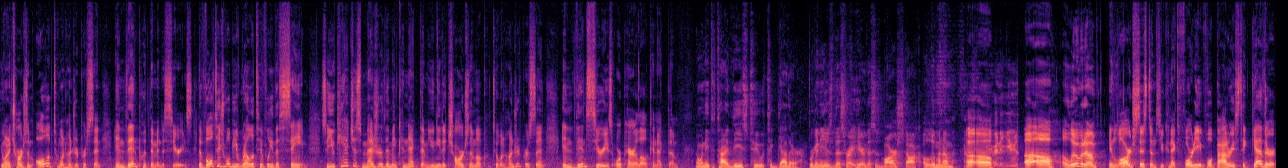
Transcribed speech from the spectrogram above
you want to charge them all up to 100% and then put them into series. The voltage will be relatively the same, so you can't just measure them and connect them. You need to charge them up to 100% and then series parallel connect them. And we need to tie these two together. We're gonna use this right here. This is bar stock aluminum. Uh-oh. We're gonna use Uh-oh, aluminum. In large systems, you connect 48 volt batteries together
